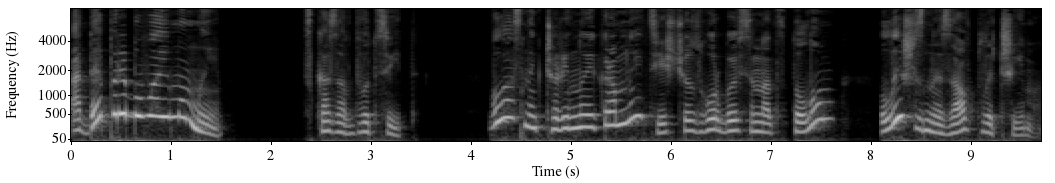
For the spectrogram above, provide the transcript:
а де перебуваємо ми? сказав двоцвіт. Власник чарівної крамниці, що згорбився над столом, лиш знизав плечима.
